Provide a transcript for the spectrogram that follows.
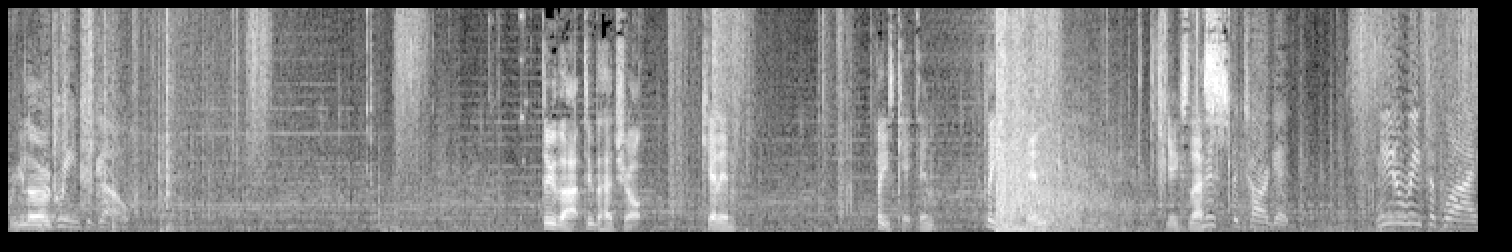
Reload. We're green to go. Do that, do the headshot. Kill him. Please hit him. Please hit him. Useless. Missed the target. Need a resupply.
